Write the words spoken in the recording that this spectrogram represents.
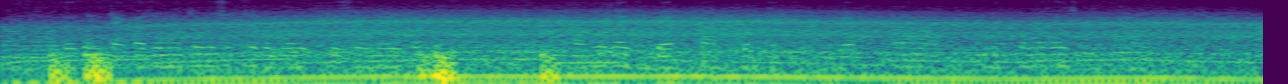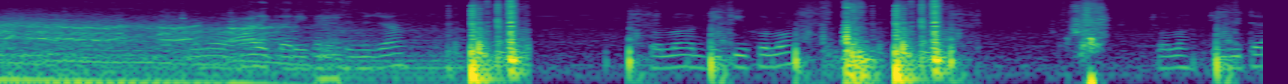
কারণ আমাদের এখন টাকা জমাতে হবে সবচেয়ে বড় উদ্দেশ্য হলো এটা তারপর গাইস ব্যাগ কাট করতে ব্যাগটা না করলে গাইস চলো আর গাড়ি এখানে থেমে যা। চলো, ডিকি খোলো। চলো, টিভিটা।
